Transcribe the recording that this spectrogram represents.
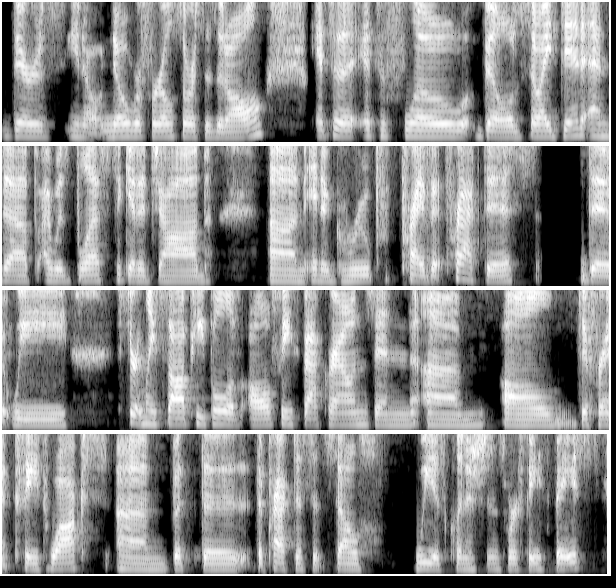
there's you know no referral sources at all. It's a it's a slow build. So I did end up. I was blessed to get a job um, in a group private practice that we certainly saw people of all faith backgrounds and um, all different faith walks. Um, but the the practice itself, we as clinicians were faith based.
